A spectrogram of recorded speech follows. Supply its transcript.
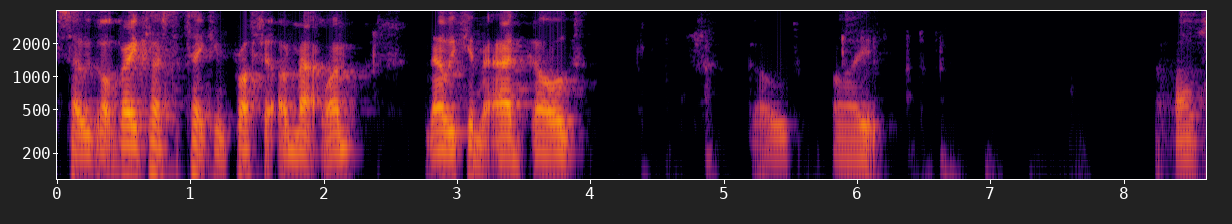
so we got very close to taking profit on that one. Now we can add gold, gold buy of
